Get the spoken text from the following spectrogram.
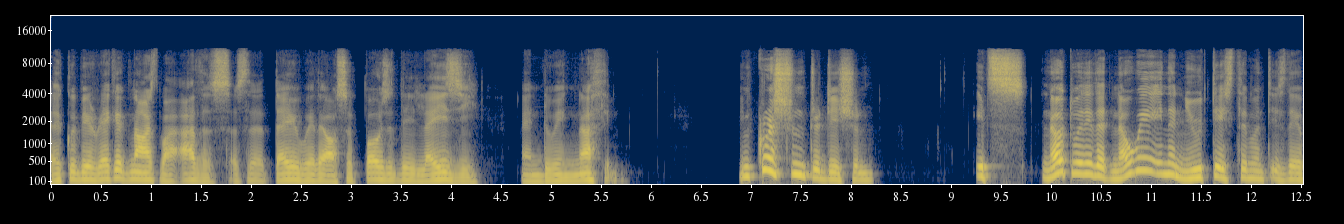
They could be recognized by others as the day where they are supposedly lazy and doing nothing. In Christian tradition, it's noteworthy that nowhere in the New Testament is there a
